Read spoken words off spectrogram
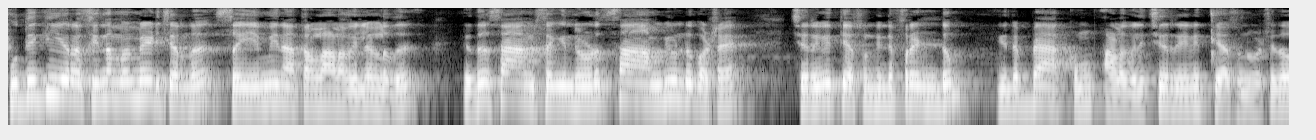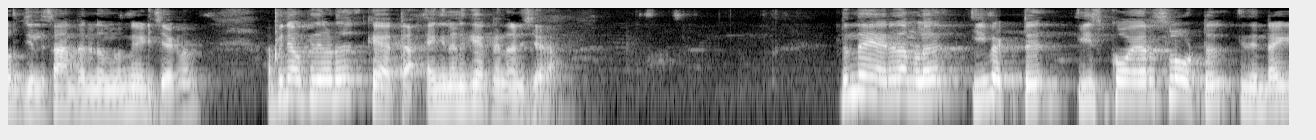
പുതിയ ഗീറസി നമ്മൾ മേടിച്ചിരുന്നത് സെയിം ഇതിനകത്തുള്ള അളവിലുള്ളത്. ഇത് സാംസങ്ങിന്റെ കൂടെ സാമ്യമുണ്ട് പക്ഷേ ചെറിയ വ്യത്യാസമുണ്ട് ഇതിന്റെ ഫ്രണ്ടും ഇതിന്റെ ബാക്കും അളവിൽ ചെറിയ വ്യത്യാസമുണ്ട് പക്ഷേ ഇത് ഒറിജിനൽ സാധനം നമ്മൾ മേടിച്ചേക്കണത്. അപ്പം നമുക്ക് ഇതോട് കയറ്റാം. എങ്ങനെയാണ് കയറ്റണമെന്ന് കാണിച്ചു തരാം. ഇത് നേരെ നമ്മൾ ഈ വെട്ട് ഈ സ്ക്വയർ സ്ലോട്ട് ഇതിന്റെ ഈ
